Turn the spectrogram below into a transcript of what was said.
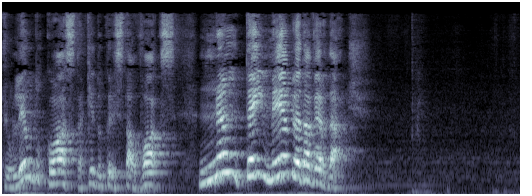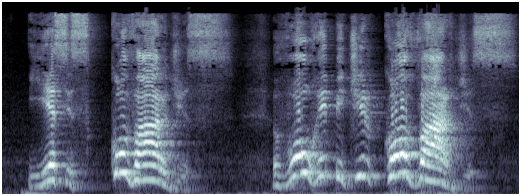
que o Leudo Costa, aqui do Cristal Vox, não tem medo é da verdade. E esses covardes, vou repetir, covardes,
